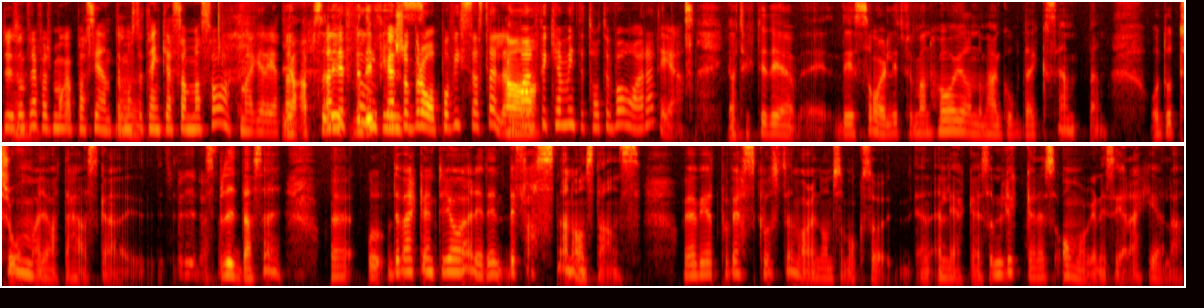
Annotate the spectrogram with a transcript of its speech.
Du som mm. träffar så många patienter mm. måste tänka samma sak Margareta. Ja, absolut. Att det funkar det finns... så bra på vissa ställen. Ja. Varför kan vi inte ta tillvara det? Jag tyckte det, det är sorgligt för man hör ju om de här goda exemplen. Och då tror man ju att det här ska sprida sig. Sprida sig. Eh, och det verkar inte göra det. det. det. fastnar någonstans. Och jag vet på västkusten var det någon som också, en, en, läkare som lyckades omorganisera hela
